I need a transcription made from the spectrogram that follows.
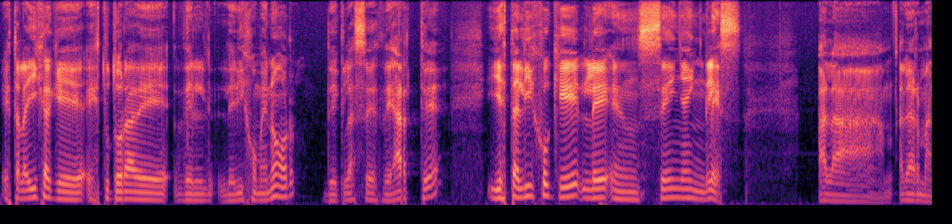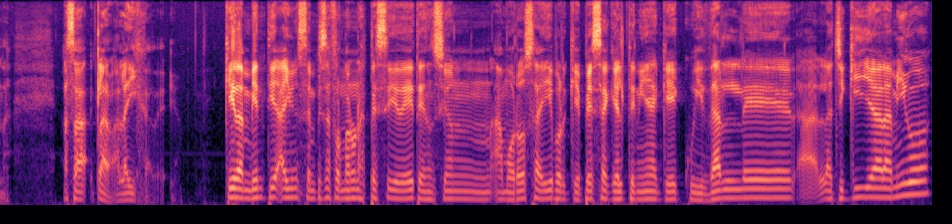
Está la hija que es tutora de- del, del hijo menor, de clases de arte. Y está el hijo que le enseña inglés a la, a la hermana. O sea, claro, a la hija de ellos. Que también tie- hay un- se empieza a formar una especie de tensión amorosa ahí, porque pese a que él tenía que cuidarle a la chiquilla al amigo,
